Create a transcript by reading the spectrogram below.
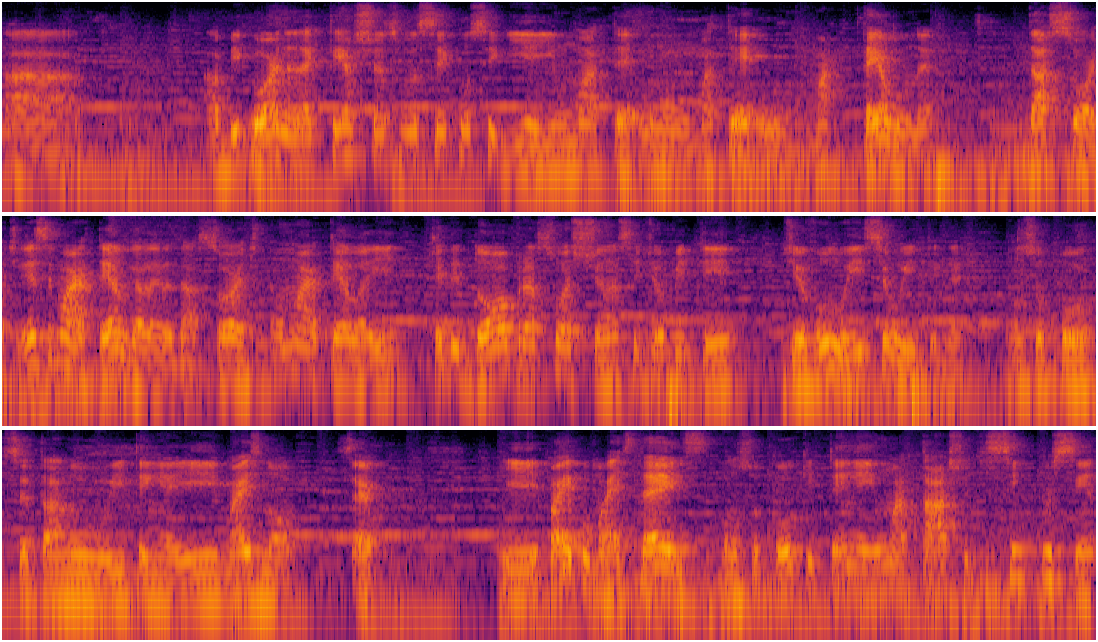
a, a bigorna, né, que tem a chance de você conseguir aí um, mate, um, mate, um martelo, né, da sorte. Esse martelo, galera, da sorte, é um martelo aí que ele dobra a sua chance de obter, de evoluir seu item, né. Vamos supor que você está no item aí mais 9, certo? E para ir para mais 10, vamos supor que tem aí uma taxa de 5%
